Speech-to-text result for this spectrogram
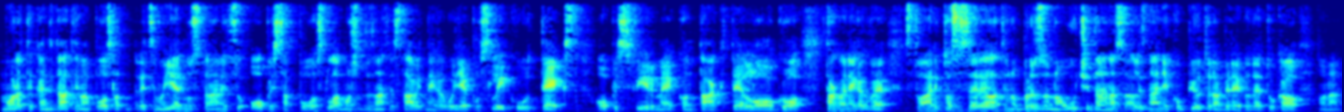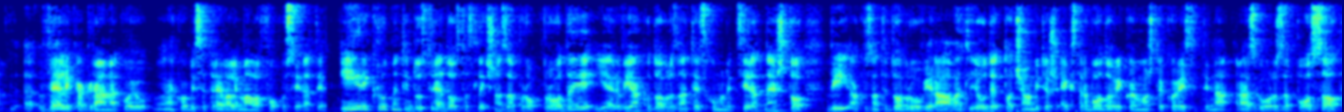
morate kandidatima poslati recimo jednu stranicu opisa posla, možete da znate staviti nekakvu lijepu sliku, tekst, opis firme, kontakte, logo, takve nekakve stvari. To se sve relativno brzo nauči danas, ali znanje kompjutera bi rekao da je tu kao ona velika grana koju, na koju bi se trebali malo fokusirati. I recruitment industrija je dosta slična zapravo prodaje, jer vi ako dobro znate iskomunicirati nešto, vi ako znate dobro uvjeravati ljude, to će vam biti još ekstra bodovi koje možete koristiti na razgovoru za posao.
